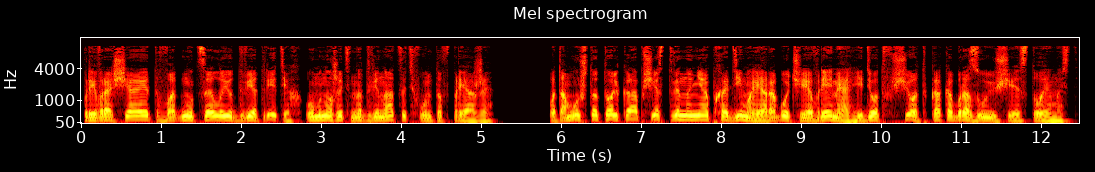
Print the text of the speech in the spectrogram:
превращает в 1,2 третьих умножить на 12 фунтов пряжи потому что только общественно необходимое рабочее время идет в счет как образующая стоимость.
